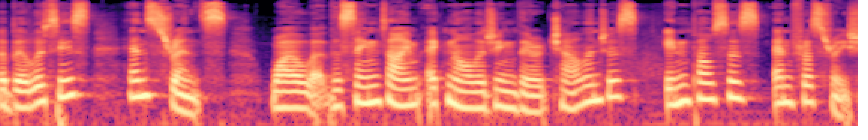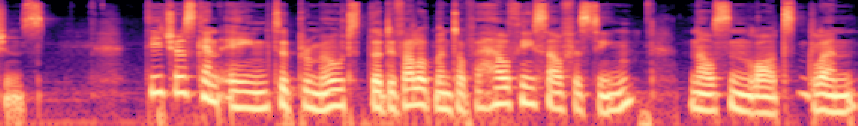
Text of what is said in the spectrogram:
abilities, and strengths, while at the same time acknowledging their challenges, impulses, and frustrations. Teachers can aim to promote the development of a healthy self esteem, Nelsen Lott Glenn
